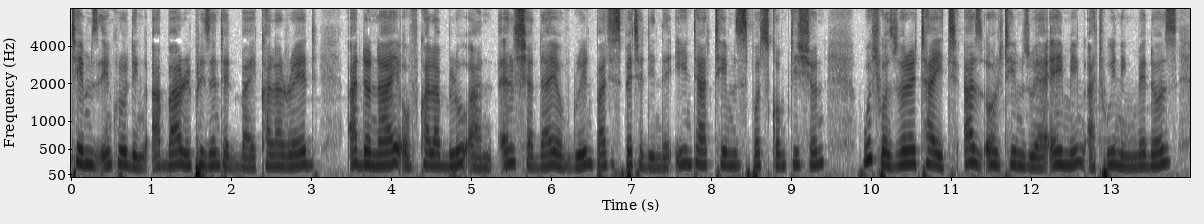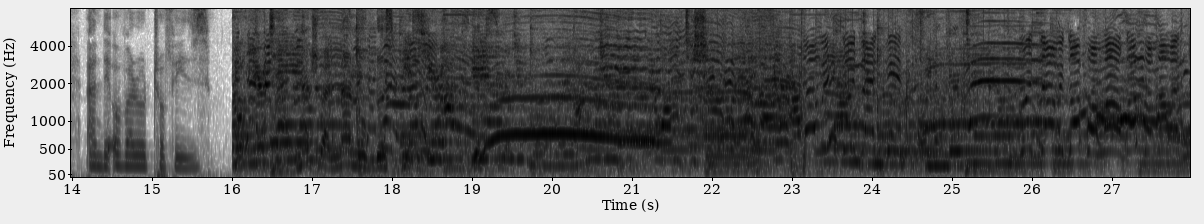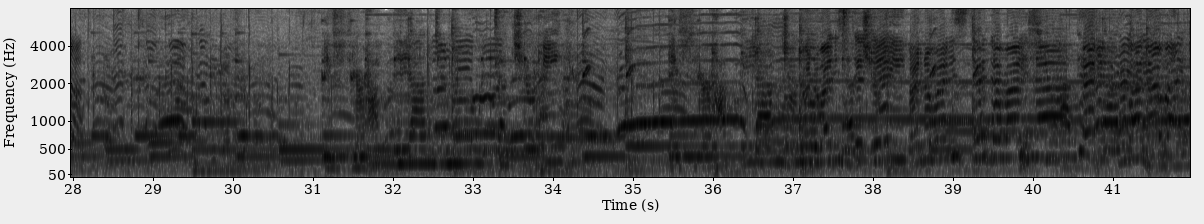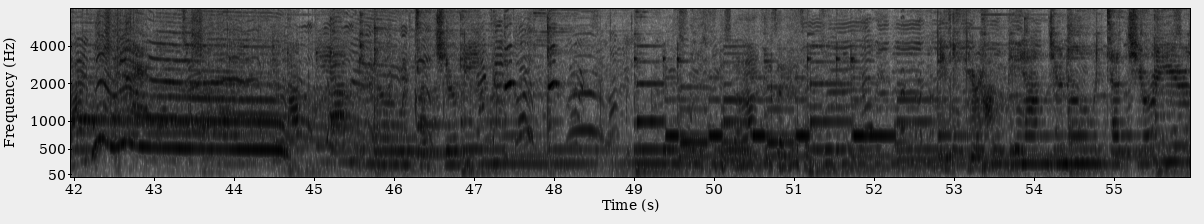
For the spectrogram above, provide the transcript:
Teams, including ABBA, represented by Color Red, Adonai of Color Blue, and El Shaddai of Green, participated in the inter teams sports competition, which was very tight as all teams were aiming at winning medals and the overall trophies. None of those go for more. Go for more water. If you're happy and you know it, touch your beak. If you're happy and you know it, touch your balisitedde beak. bano balisitedde If you're happy and you know it, touch your good, If you're happy and you know it, touch your ears.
